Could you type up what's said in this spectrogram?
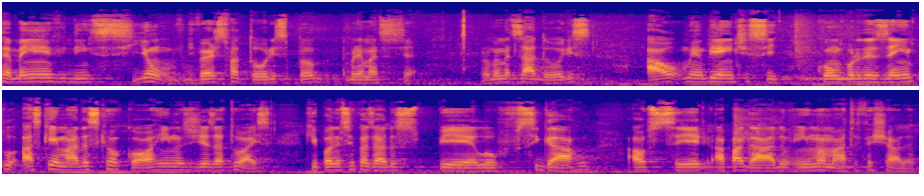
também evidenciam diversos fatores problematizadores ao meio ambiente em si, como, por exemplo, as queimadas que ocorrem nos dias atuais, que podem ser causadas pelo cigarro ao ser apagado em uma mata fechada.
